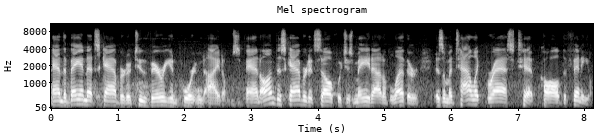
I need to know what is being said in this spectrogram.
and the bayonet scabbard are two very important items. And on the scabbard itself, which is made out of leather, is a metallic brass tip called the finial.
